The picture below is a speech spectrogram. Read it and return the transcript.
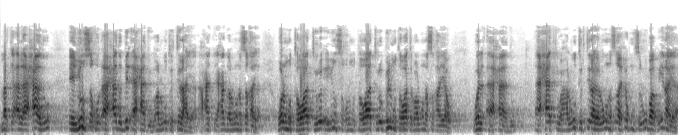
marka alaaxaadu yunsaqu aaxaadu bilaxaadi waa lagu tirtirahaya aaadki aaad baa lagu nasakaya wlmutawaatiru yunsaqu mutawaatiru bilmutawaatir baa lagu nasakaya wlaaxaadu aaxaadkii waxaa lagu tirtiraya lagu nasakaya xukunkiisa lagu baabi'inaya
